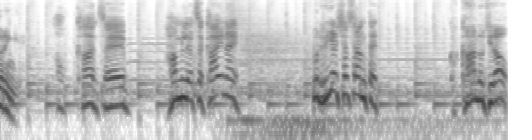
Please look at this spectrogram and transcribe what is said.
करेंगे? अहो खान साहेब हमल्याचं काय नाही। पण रेषा सांगतायत का कान्होजीराव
